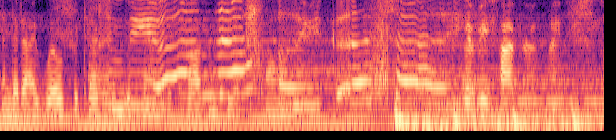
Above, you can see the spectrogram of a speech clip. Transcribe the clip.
And that I will protect and, and defend the sovereignty of the colonies. With every fiber of my being.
